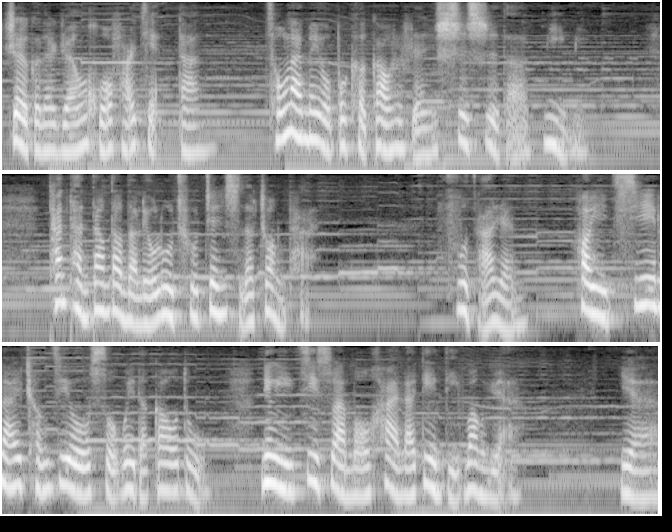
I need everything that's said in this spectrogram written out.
这个的人活法简单，从来没有不可告人世事的秘密，坦坦荡荡地流露出真实的状态。复杂人，好以欺来成就所谓的高度，宁以计算谋害来垫底望远。也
